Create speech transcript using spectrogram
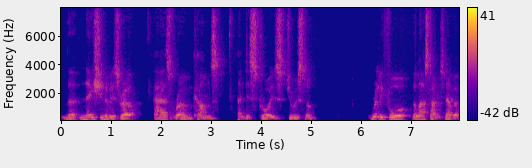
the nation of Israel as Rome comes and destroys Jerusalem. Really, for the last time, it's never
